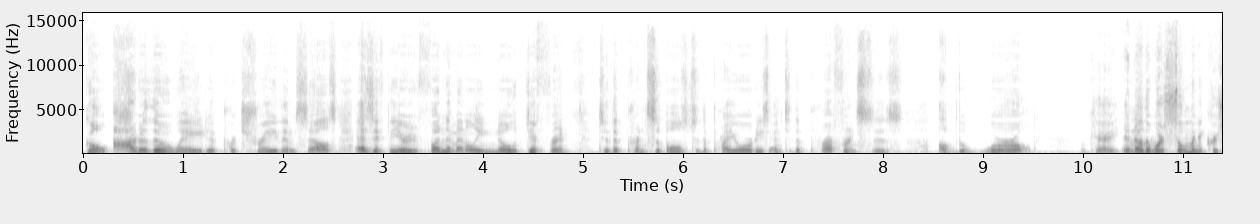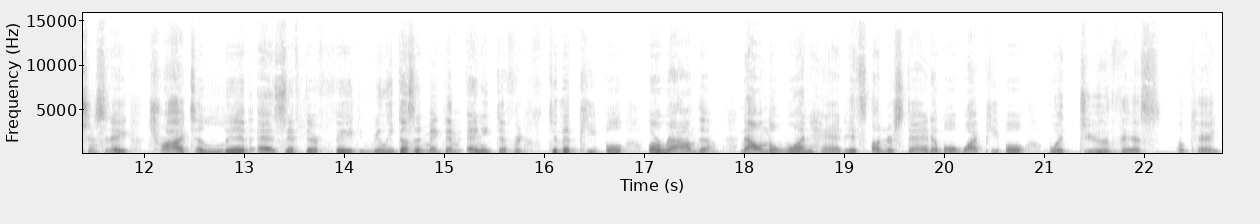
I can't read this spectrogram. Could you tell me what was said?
go out of their way to portray themselves as if they are fundamentally no different to the principles, to the priorities, and to the preferences of the world. Okay? In other words, so many Christians today try to live as if their faith really doesn't make them any different to the people around them. Now, on the one hand, it's understandable why people would do this, okay?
